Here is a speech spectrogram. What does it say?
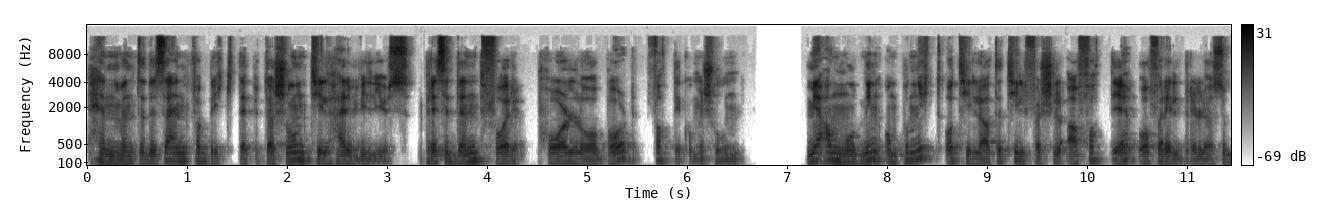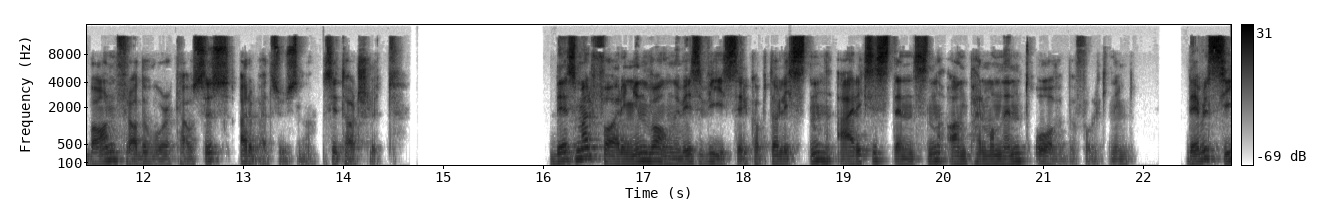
henvendte det seg en fabrikkdeputasjon til herr Villius, president for Poor Law Board, Fattigkommisjonen, med anmodning om på nytt å tillate tilførsel av fattige og foreldreløse barn fra the workhouses, arbeidshusene. Sitat slutt. Det som erfaringen vanligvis viser kapitalisten, er eksistensen av en permanent overbefolkning. Det vil si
